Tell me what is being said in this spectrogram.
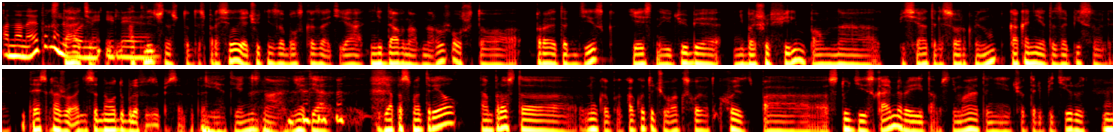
она на этом Кстати, альбоме или... отлично, что ты спросил, я чуть не забыл сказать. Я недавно обнаружил, что про этот диск есть на YouTube небольшой фильм, по-моему, на 50 или 40 минут, как они это записывали. Да я скажу, они с одного дубля все записали, да? Нет, я не знаю. Нет, я, я посмотрел, там просто, ну, как бы какой-то чувак сходит, ходит по студии с камерой и там снимают, они что-то репетируют. Угу.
